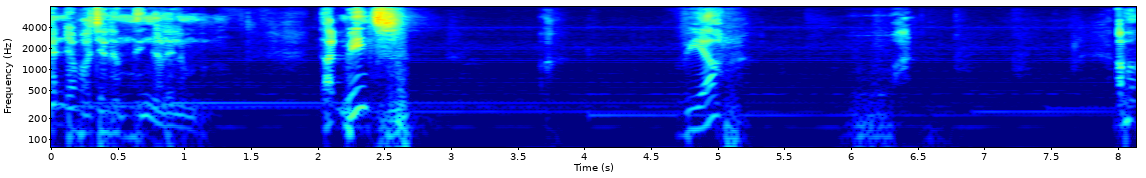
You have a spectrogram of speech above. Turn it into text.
എന്റെ വചനം നിങ്ങളിലും. ദാറ്റ് മീൻസ് വി ആർ അപ്പൊ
